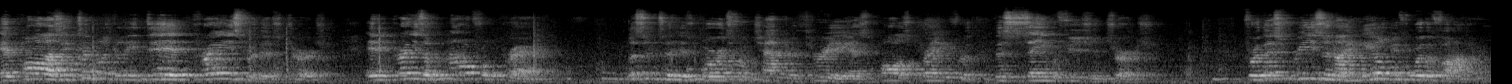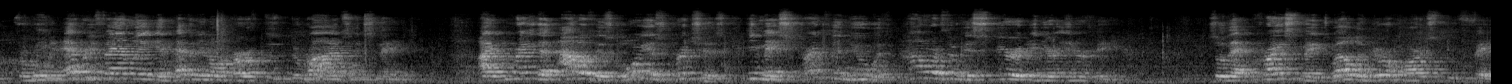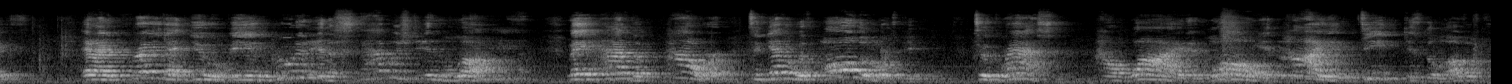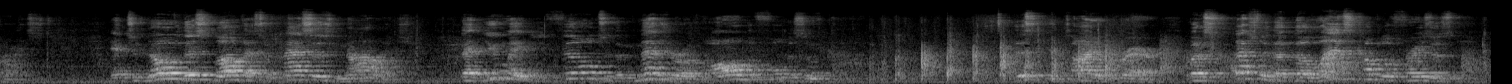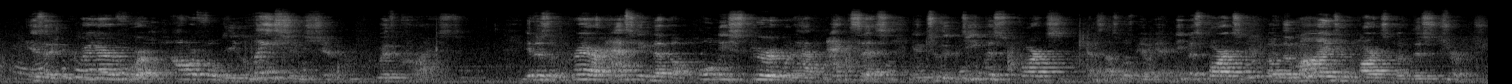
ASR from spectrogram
And Paul, as he typically did, prays for this church, and he prays a powerful prayer. Listen to his words from chapter 3 as Paul is praying for this same Ephesian church. For this reason I kneel before the Father, from whom every family in heaven and on earth derives its name. I pray that out of his glorious riches he may strengthen you with power through his Spirit in your inner being, so that Christ may dwell in your hearts through faith. And I pray that you, being rooted and established in love, may have the power, together with all the Lord's people, to grasp how wide and long and high and deep is the love of Christ, and to know this love that surpasses knowledge that you may be filled to the measure of all the fullness of God. This entire prayer, but especially the, the last couple of phrases, is a prayer for a powerful relationship with Christ. It is a prayer asking that the Holy Spirit would have access into the deepest parts, that's not supposed to be up yet, deepest parts of the minds and hearts of this church.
